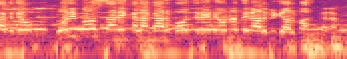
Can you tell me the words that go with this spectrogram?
ਸਕਦੇ ਹੋ। ਹੋਰ ਵੀ ਬਹੁਤ ਸਾਰੇ ਕਲਾਕਾਰ ਪਹੁੰਚ ਰਹੇ ਨੇ ਉਹਨਾਂ ਦੇ ਨਾਲ ਵੀ ਗੱਲਬਾਤ ਕਰਾਂਗੇ।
